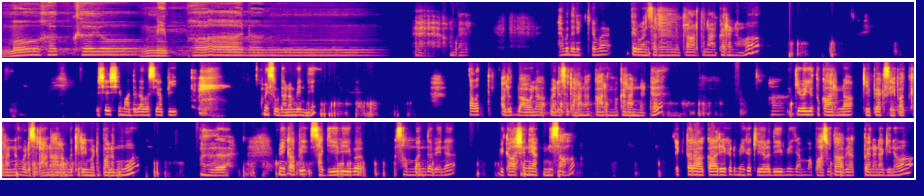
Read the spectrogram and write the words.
මෝහක්ඛයෝ නිබ්බානං හොඳයි. හැම දෙනෙක්ටම තෙරුවන් සරණ ප්‍රාර්ථනා කරනවා. විශේෂී මධ්‍ය දවස අපි මේ සූදානම් වෙන්නේ තවත් අලුත් භාවනා වැඩසටහනක් ආරම්භ කරන්නට. කිව යුතු කාරණා කීපයක් සිහිපත් කරන්න වැඩසටහන ආරම්භ කිරීමට පළමුව මේක අපි සජීවීව සම්බන්ධ වෙන විකාශනයක් නිසා එක්තර ආකාරයකට මේක කියලදීමේ යම් අපහසුතාවයක් පැන නගිනවා.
